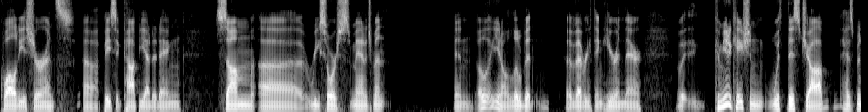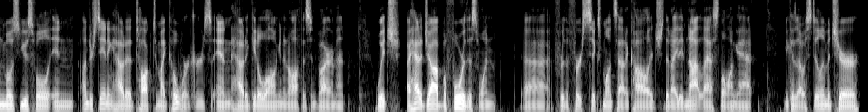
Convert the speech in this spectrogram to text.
quality assurance, uh, basic copy editing, some uh, resource management, and oh, you know a little bit of everything here and there. Communication with this job has been most useful in understanding how to talk to my coworkers and how to get along in an office environment. Which I had a job before this one uh, for the first six months out of college that I did not last long at because I was still immature.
